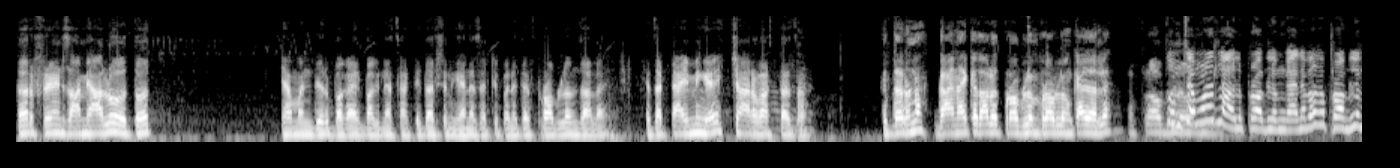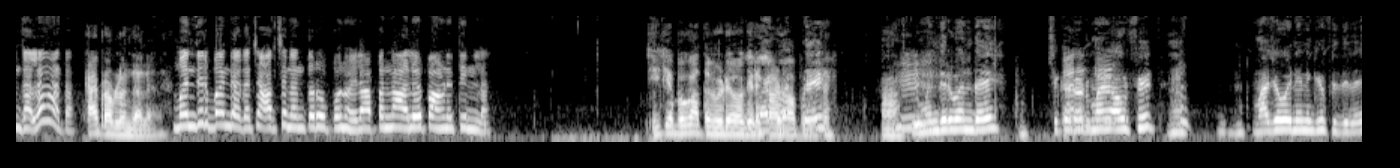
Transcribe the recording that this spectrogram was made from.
तर फ्रेंड्स आम्ही आलो होतो या मंदिर बघायला बघण्यासाठी दर्शन घेण्यासाठी पण इथे प्रॉब्लेम झालाय. याचा टायमिंग आहे चार वाजताचा. हे धरू ना गाणं ऐकत आलो प्रॉब्लेम प्रॉब्लेम काय झालं? तुमच्यामुळेच लावलं प्रॉब्लेम गाणं. बघा प्रॉब्लेम झाला ना आता. काय प्रॉब्लेम झालाय मंदिर बंद आहे आता चारच्या नंतर ओपन होईल. आपण ना आलोय पावणे तीनला. ठीक आहे बघू आता व्हिडिओ वगैरे काढू आपण? इथे. हा. मंदिर बंद आहे. चिकट आउट माय आउटफिट माझ्या वहिनीने गिफ्ट दिले.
